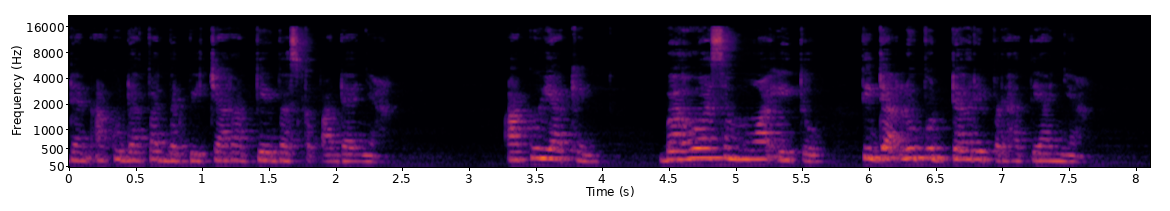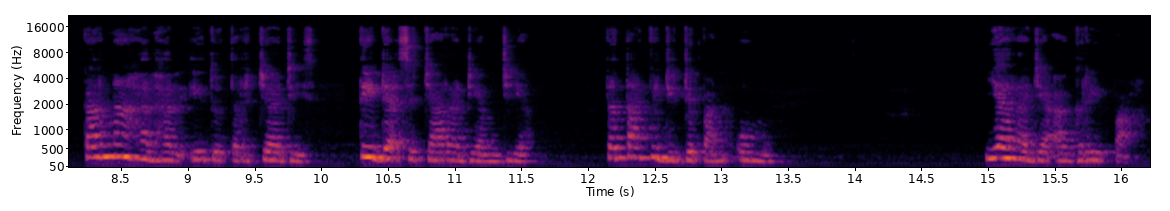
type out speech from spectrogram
dan aku dapat berbicara bebas kepadanya. Aku yakin bahwa semua itu tidak luput dari perhatiannya, karena hal-hal itu terjadi tidak secara diam-diam, tetapi di depan umum. Ya Raja Agripa,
